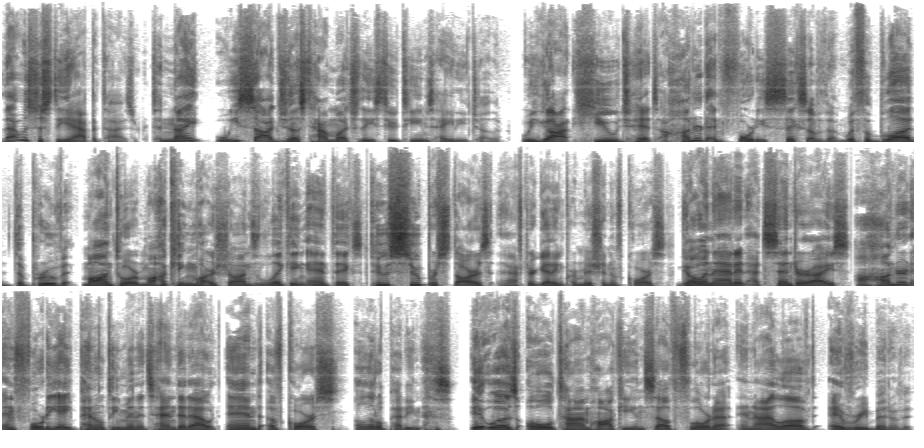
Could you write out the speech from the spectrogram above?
that was just the appetizer. Tonight, we saw just how much these two teams hate each other. We got huge hits, 146 of them, with the blood to prove it. Montour mocking Marchand's licking antics, two superstars, after getting permission, of course, going at it at center ice, 148 penalty minutes handed out, and, of course, a little pettiness. It was old time hockey in South Florida, and I loved every bit of it.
